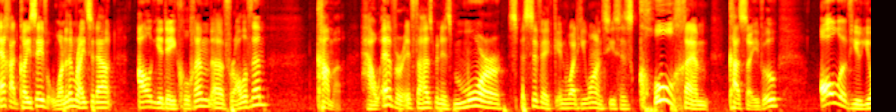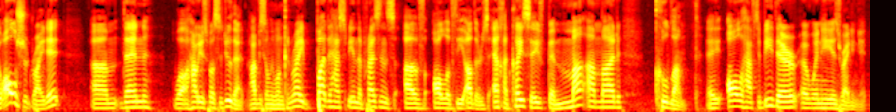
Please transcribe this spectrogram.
echad kaisev, one of them writes it out. Al yedei kulchem, uh, for all of them. Kama. However, if the husband is more specific in what he wants, he says, Kulchem kasaivu, all of you, you all should write it, um, then, well, how are you supposed to do that? Obviously, only one can write, but it has to be in the presence of all of the others. Echad kaisev b'ma'amad kulam. They all have to be there uh, when he is writing it.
